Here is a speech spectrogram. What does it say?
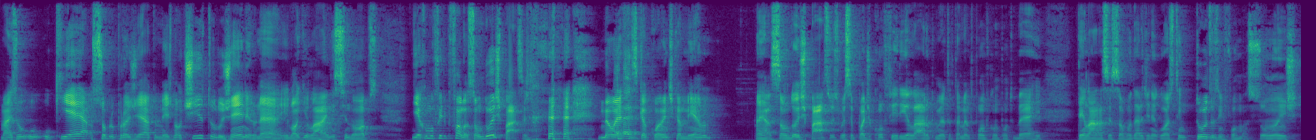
Mas o, o, o que é sobre o projeto mesmo é o título, o gênero, né? E logline, sinopse. E é como o Felipe falou, são dois passos. Não é física quântica mesmo. É, são dois passos, você pode conferir lá no primeirotratamento.com.br. Tem lá na seção rodada de negócio, tem todas as informações,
